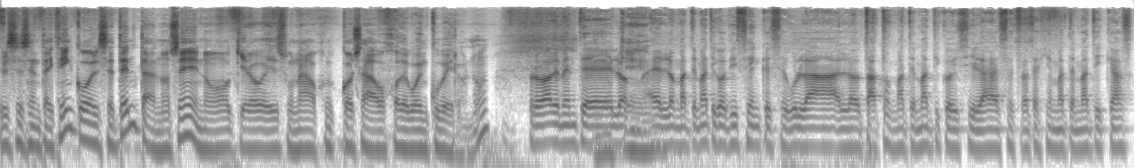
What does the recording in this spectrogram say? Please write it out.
el 65 o el 70, no sé, no quiero, es una cosa ojo de buen cubero, ¿no? Probablemente eh, los matemáticos dicen que según la, los datos matemáticos y las estrategias matemáticas,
